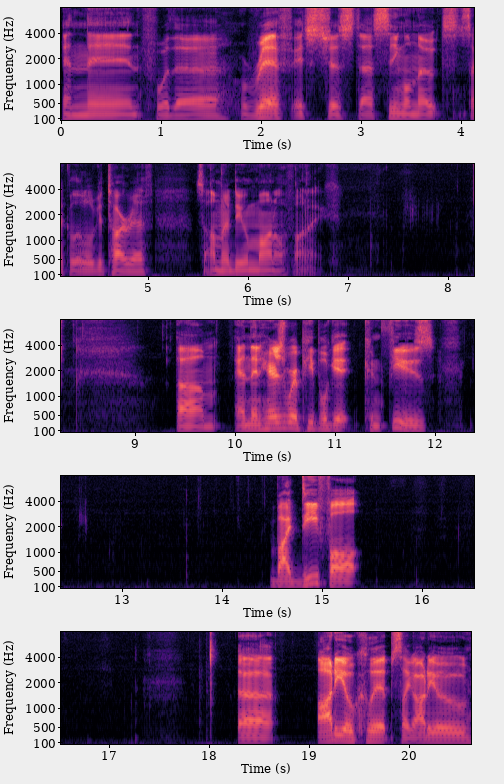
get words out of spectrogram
And then for the riff, it's just uh, single notes. It's like a little guitar riff. So I'm going to do monophonic. Um, and then here's where people get confused by default, uh, audio clips like audio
